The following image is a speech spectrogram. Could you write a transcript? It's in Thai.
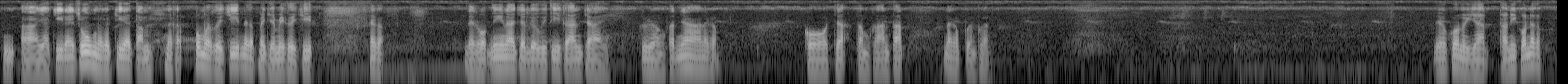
อย่าจีดได้สูงนะครับจีดได้ต่ำนะครับผมไม่เคยจีดนะครับไม่ใช่ไม่เคยจีดนะครับในรอบนี้น่าจะเลือกวิธีการจ่ายเรื่องตัดหญ้านะครับ ก็จะทำการตัดนะครับเพื่อนๆเดี๋ยวก็อนุญาตเท่านี้ก่อนนะครับ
